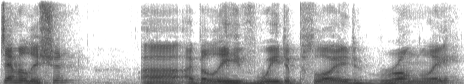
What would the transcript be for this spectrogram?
demolition. Uh, I believe we deployed wrongly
